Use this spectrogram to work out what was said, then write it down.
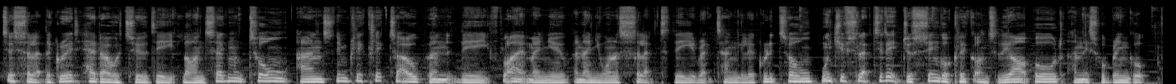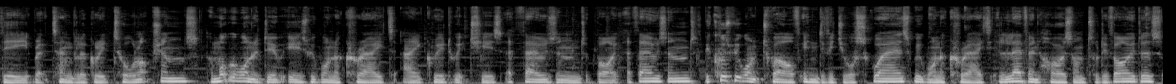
To select the grid, head over to the line segment tool and simply click to open the flyout menu and then you want to select the rectangular grid tool. Once you've selected it, just single click onto the artboard and this will bring up the rectangular grid tool options. And what we want to do is we want to create a grid which is a thousand by a thousand. Because we want 12 individual squares, we want to create 11 horizontal dividers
